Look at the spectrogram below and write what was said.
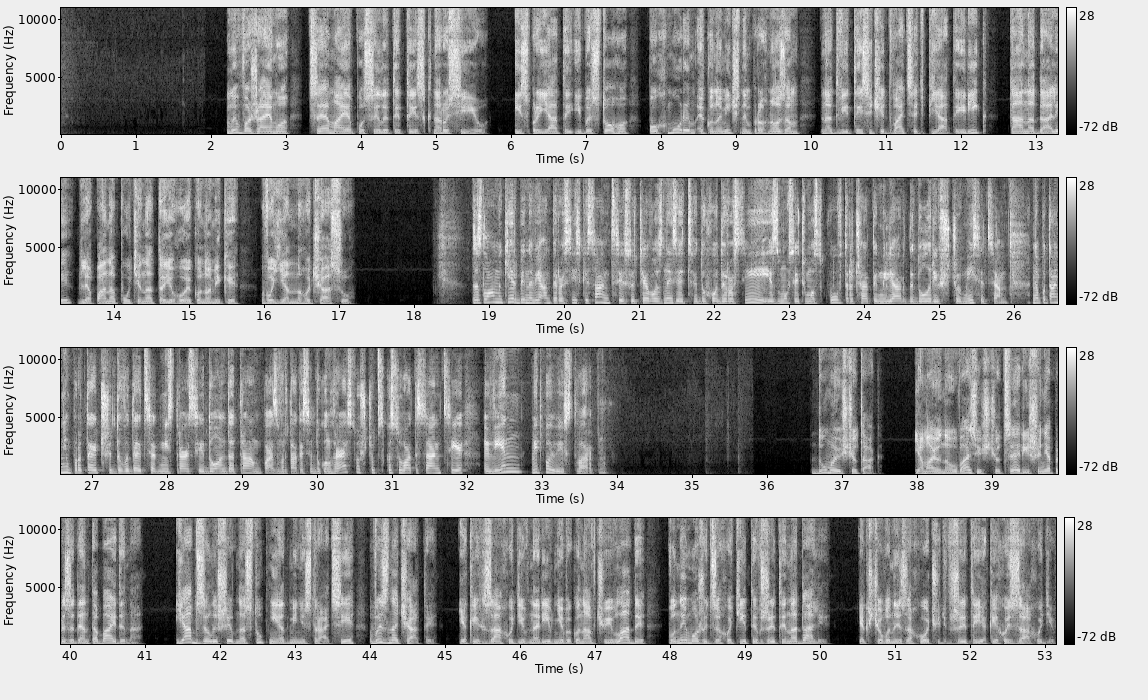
Ми вважаємо, це має посилити тиск на Росію і сприяти і без того похмурим економічним прогнозам на 2025 рік та надалі для пана Путіна та його економіки воєнного часу. За словами Кірбі, нові антиросійські санкції суттєво знизять доходи Росії і змусять Москву втрачати мільярди доларів щомісяця. На питання про те, чи доведеться адміністрації Дональда Трампа звертатися до конгресу, щоб скасувати санкції, він відповів ствердно. Думаю, що так. Я маю на увазі, що це рішення президента Байдена. Я б залишив наступній адміністрації визначати, яких заходів на рівні виконавчої влади вони можуть захотіти вжити надалі, якщо вони захочуть вжити якихось заходів.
